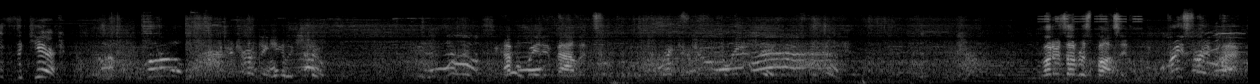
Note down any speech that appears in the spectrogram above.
It's secure. You're drifting, Helix 2. We have a weight imbalance. Corrector 236. Rudder's unresponsive. Brace for impact.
